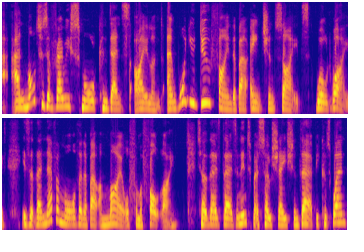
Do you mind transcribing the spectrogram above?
A- And Malta's a very small, condensed island. And what you do find about ancient sites worldwide is that they're never more than about a mile from a fault line. So there's there's an intimate association there because when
